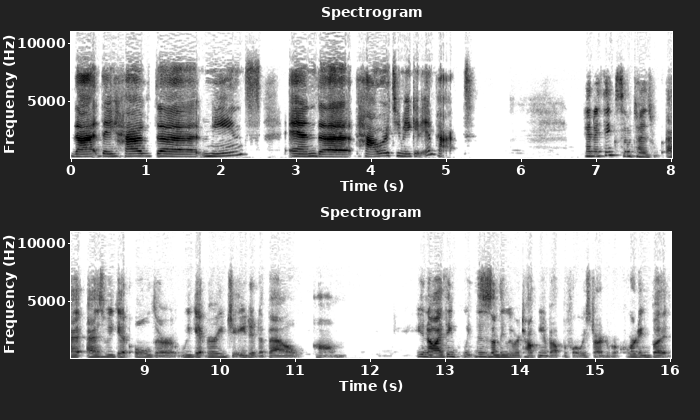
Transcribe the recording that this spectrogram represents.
that they have the means and the power to make an impact and i think sometimes as we get older we get very jaded about um, you know, I think we, this is something we were talking about before we started recording, but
